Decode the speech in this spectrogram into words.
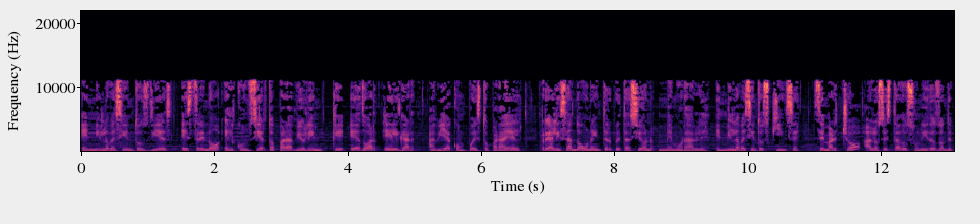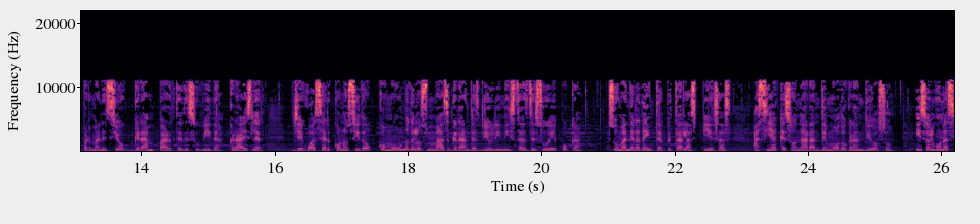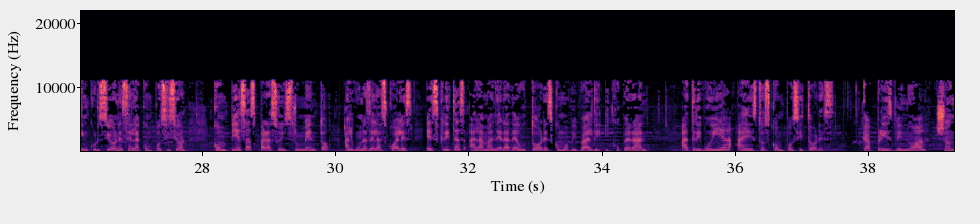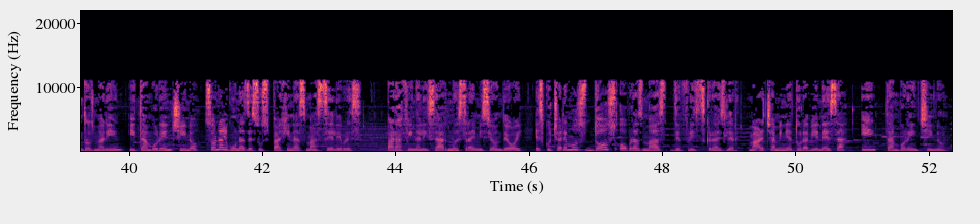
En 1910 estrenó el concierto para violín que Edward Elgar había compuesto para él, realizando una interpretación memorable. En 1915 se marchó a los Estados Unidos donde permaneció gran parte de su vida. Chrysler llegó a ser conocido como uno de los más grandes violinistas de su época. Su manera de interpretar las piezas hacía que sonaran de modo grandioso hizo algunas incursiones en la composición con piezas para su instrumento, algunas de las cuales, escritas a la manera de autores como Vivaldi y Couperin, atribuía a estos compositores. Caprice Benoit, Sean Rosmarin y Tamborín Chino son algunas de sus páginas más célebres. Para finalizar nuestra emisión de hoy, escucharemos dos obras más de Fritz Kreisler, Marcha Miniatura Vienesa y Tamborín Chino.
